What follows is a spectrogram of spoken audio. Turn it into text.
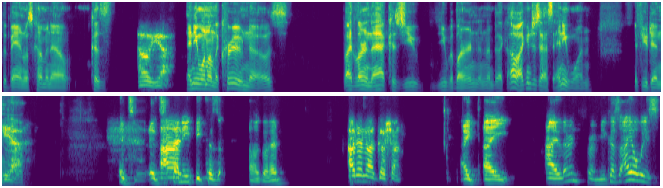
the band was coming out because Oh, yeah. anyone on the crew knows. I learned that because you you would learn, and I'd be like, oh, I can just ask anyone if you didn't Yeah. know. It's it's Uh, funny because. Oh, go ahead. Oh, no, no, go, Sean. I I I learned from you because I always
